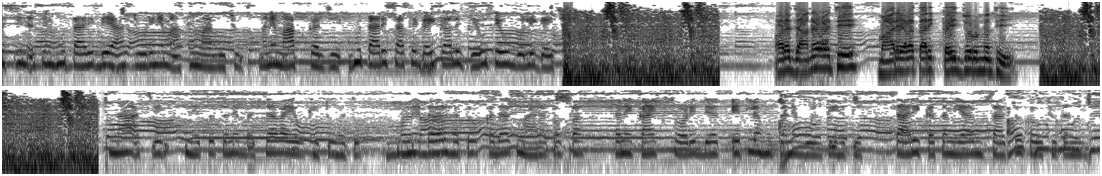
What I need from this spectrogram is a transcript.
અશ્વિન અશ્વિન હું તારી બે હાથ જોડીને માફી માંગુ છું. મને માફ કરજે. હું તારી સાથે ગઈકાલે જેવું તેવું બોલી ગઈ છું. અરે જાને હોયથી મારે હવે તારી કઈ જરૂર નથી. ના અશ્વિન મેં તો તને બચાવવા એવું કીધું હતું. મને ડર હતો. કદાચ મારા પપ્પા તને કાંઈક છોડી દે એટલે હું તને બોલતી હતી. તારી કસમ યાર હું સાચું કહું છું તને.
